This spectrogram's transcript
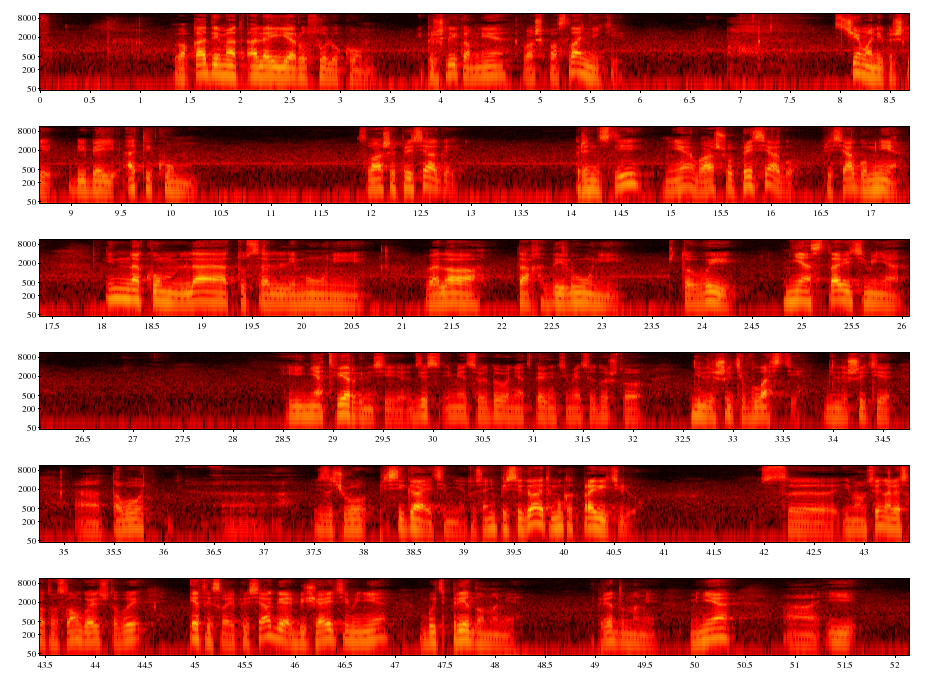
Вакадимат алейя русулукум. И пришли ко мне ваши посланники. С чем они пришли? Бибей атикум. С вашей присягой принесли мне вашу присягу, присягу мне. Иннакум ла тусаллимуни вала тахдилуни, что вы не оставите меня и не отвергните. Здесь имеется в виду, не отвергните, имеется в виду, что не лишите власти, не лишите э, того, э, из-за чего присягаете мне. То есть они присягают ему как правителю – с, имам Сейн, алейсалату говорит, что вы этой своей присягой обещаете мне быть преданными, преданными мне а, и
